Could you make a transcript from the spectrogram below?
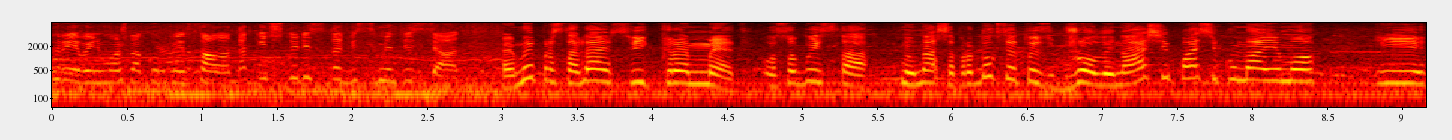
гривень можна купити сало, так і 480. Е, Ми представляємо свій крем-мед. Особиста ну, наша продукція, тобто бджоли наші пасіку маємо і,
